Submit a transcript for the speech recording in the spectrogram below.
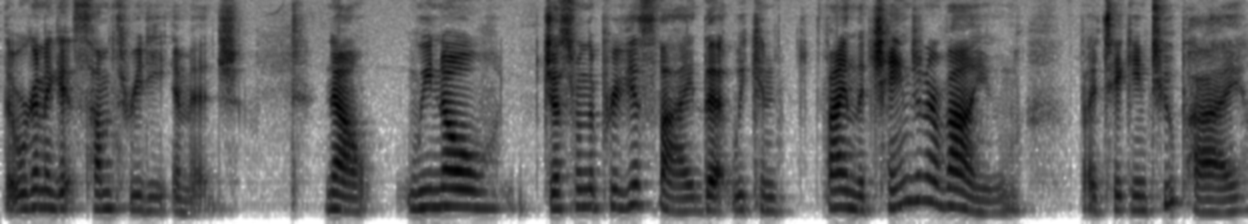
that we're going to get some 3D image. Now, we know just from the previous slide that we can find the change in our volume by taking 2 pi,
